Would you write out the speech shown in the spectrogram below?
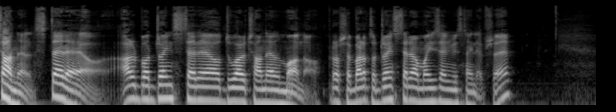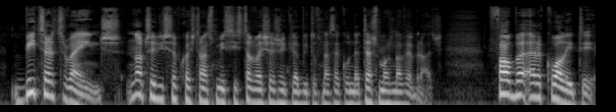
channel stereo albo joint stereo dual channel mono. Proszę bardzo, joint stereo moim zdaniem jest najlepsze. Bitrate Range, no czyli szybkość transmisji 128 kilobitów na sekundę też można wybrać. VBR Quality,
